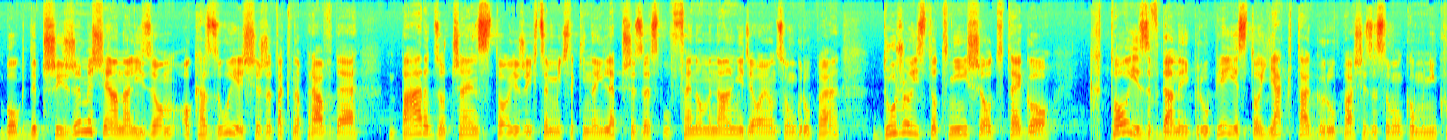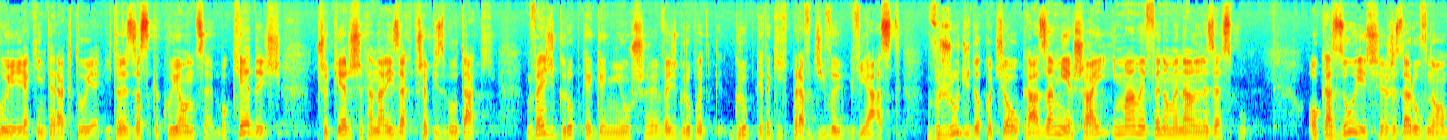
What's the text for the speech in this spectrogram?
Bo gdy przyjrzymy się analizom, okazuje się, że tak naprawdę bardzo często, jeżeli chcemy mieć taki najlepszy zespół, fenomenalnie działającą grupę, dużo istotniejsze od tego, kto jest w danej grupie, jest to, jak ta grupa się ze sobą komunikuje, jak interaktuje. I to jest zaskakujące, bo kiedyś przy pierwszych analizach przepis był taki. Weź grupkę geniuszy, weź grupę, grupkę takich prawdziwych gwiazd, wrzuć do kociołka, zamieszaj i mamy fenomenalny zespół. Okazuje się, że zarówno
